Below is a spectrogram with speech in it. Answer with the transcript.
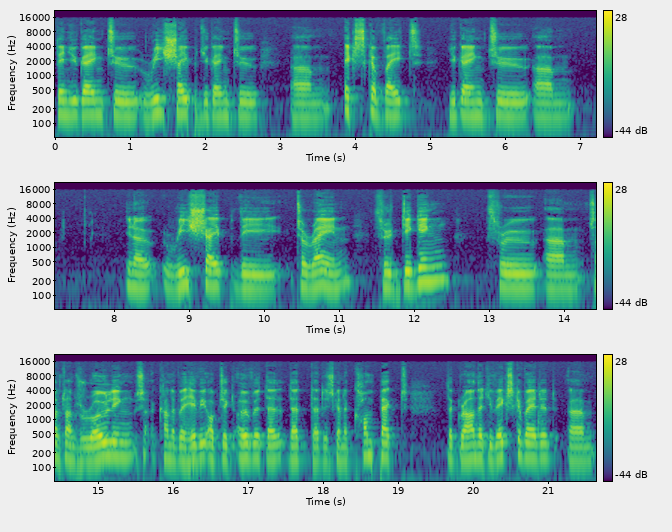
then you're going to reshape it. You're going to um, excavate. You're going to, um, you know, reshape the terrain through digging, through um, sometimes rolling kind of a heavy object over it that, that, that is going to compact the ground that you've excavated. Um,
